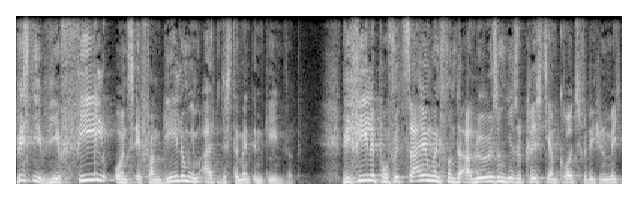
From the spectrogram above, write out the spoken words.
Wisst ihr, wie viel uns Evangelium im Alten Testament entgehen wird? Wie viele Prophezeiungen von der Erlösung Jesu Christi am Kreuz für dich und mich.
